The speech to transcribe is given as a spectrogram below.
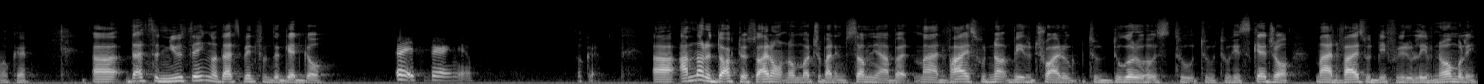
Okay. Uh, that's a new thing, or that's been from the get go? Uh, It's very new. Okay. Uh, I'm not a doctor, so I don't know much about insomnia, but my advice would not be to try to, to, to go to his, to, to, to his schedule. My advice would be for you to live normally.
